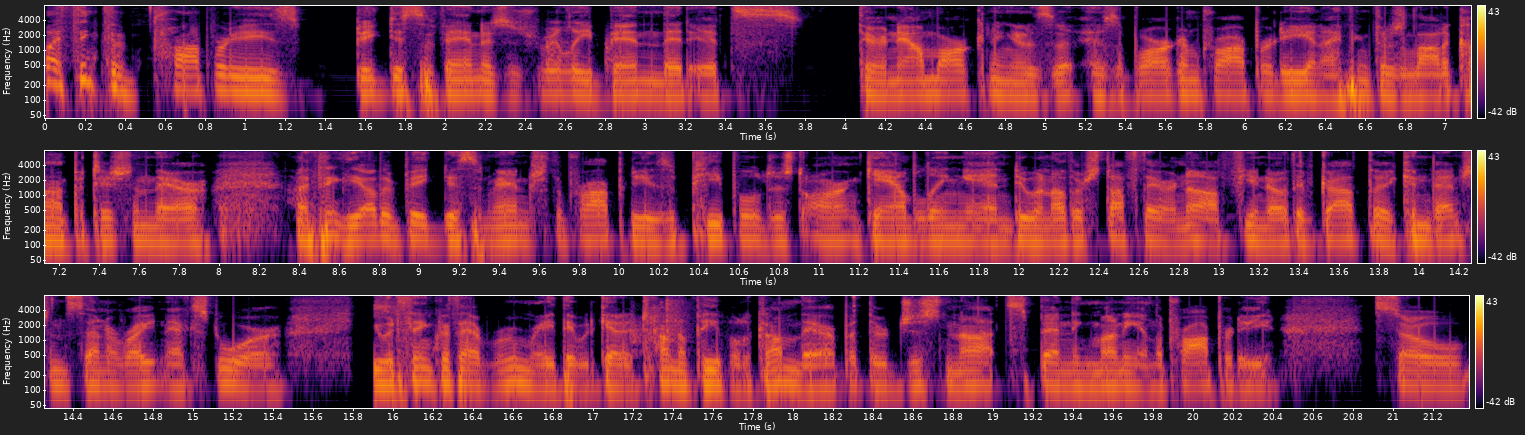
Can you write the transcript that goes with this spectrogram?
I think the property's big disadvantage has really been that it's they're now marketing it as a, as a bargain property, and I think there's a lot of competition there. I think the other big disadvantage of the property is that people just aren't gambling and doing other stuff there enough. You know, they've got the convention center right next door. You would think with that room rate they would get a ton of people to come there, but they're just not spending money on the property. So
